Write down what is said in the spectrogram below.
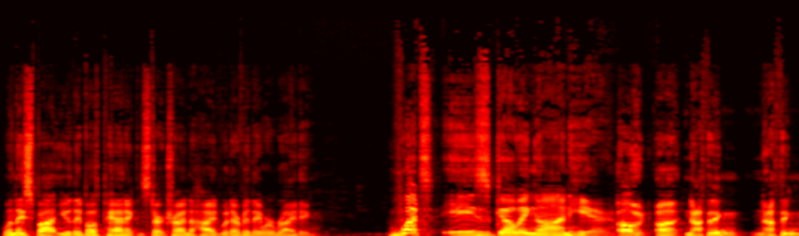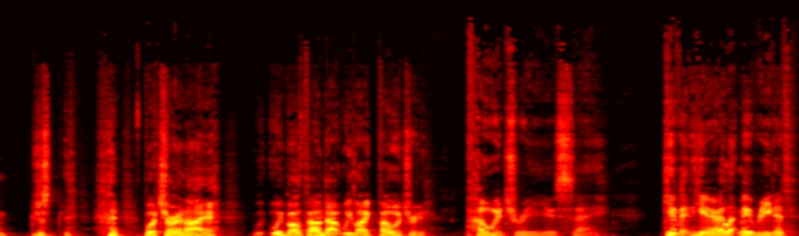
When they spot you, they both panic and start trying to hide whatever they were writing. What is going on here? Oh, uh, nothing, nothing. Just Butcher and I, we both found out we like poetry. Poetry, you say? Give it here, let me read it.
